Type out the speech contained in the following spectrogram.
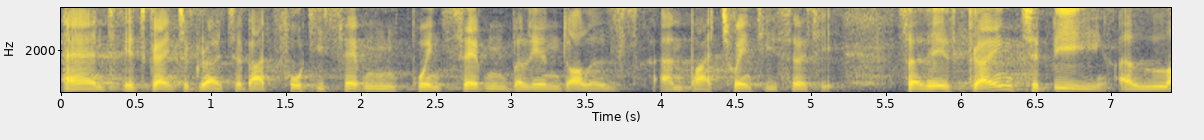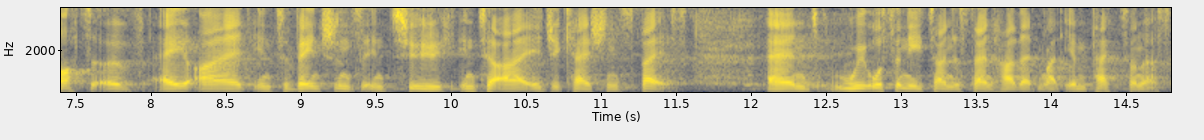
and it's going to grow to about $47.7 billion um, by 2030. So there's going to be a lot of AI interventions into, into our education space. And we also need to understand how that might impact on us.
